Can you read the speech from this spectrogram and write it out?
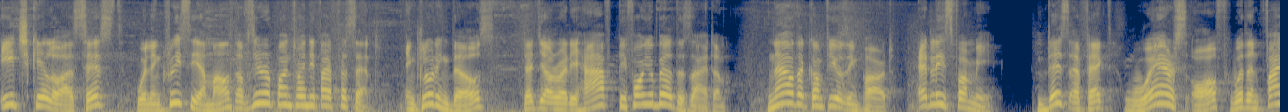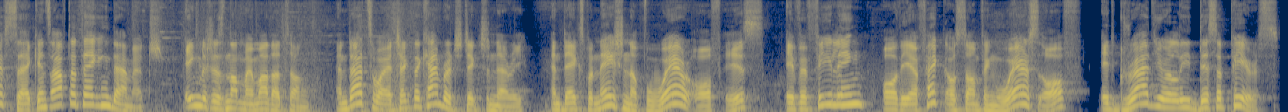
Each kill or assist will increase the amount of 0.25%, including those that you already have before you build this item. Now the confusing part, at least for me. This effect wears off within 5 seconds after taking damage. English is not my mother tongue, and that's why I checked the Cambridge dictionary. And the explanation of wear off is if a feeling or the effect of something wears off, it gradually disappears.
